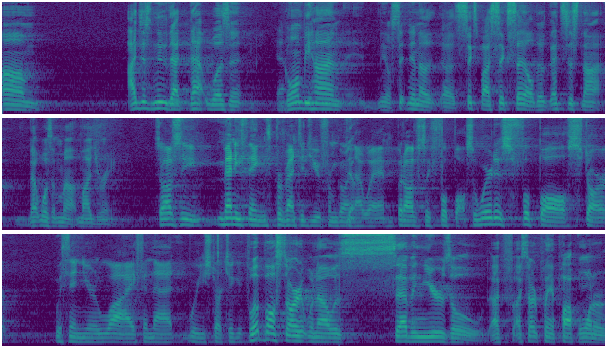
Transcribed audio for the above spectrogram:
um, I just knew that that wasn't Yeah. going behind, you know, sitting in a, a six by six cell. That's just not, that wasn't my, my dream. So obviously, many things prevented you from going Yeah. that way, but obviously football. So where does football start within your life, and that where you start to get? Football started when I was seven years old. I, I started playing Pop Warner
